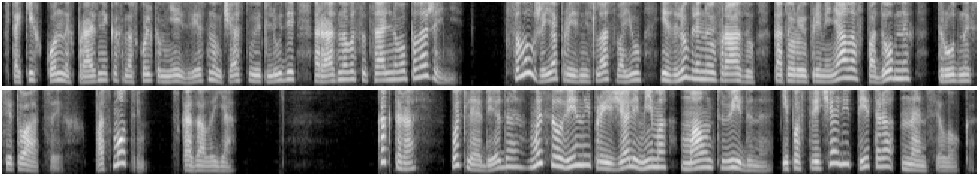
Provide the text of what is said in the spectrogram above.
В таких конных праздниках, насколько мне известно, участвуют люди разного социального положения. Вслух же я произнесла свою излюбленную фразу, которую применяла в подобных трудных ситуациях. «Посмотрим», — сказала я. Как-то раз После обеда мы с Элвиной проезжали мимо Маунт-Видена и повстречали Питера Нэнси Лока.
